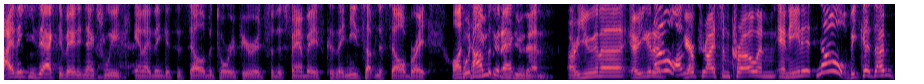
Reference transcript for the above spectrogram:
I think he's activated next week, and I think it's a celebratory period for this fan base because they need something to celebrate. On what top are you of gonna fact, do then? Are you gonna are you gonna no, air fry some crow and, and eat it? No, because I'm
